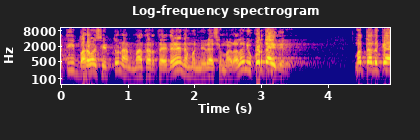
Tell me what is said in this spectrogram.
ಅತಿ ಭರವಸೆ ಇಟ್ಟು ನಾನು ಮಾತಾಡ್ತಾ ಇದ್ದೇನೆ. ನಮ್ಮನ್ನು ನಿರಾಶೆ ಮಾಡಲ್ಲ. ನೀವು ಕೊಡ್ತಾ ಇದ್ದೀರಿ. ಮತ್ತೆ ಅದಕ್ಕೆ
